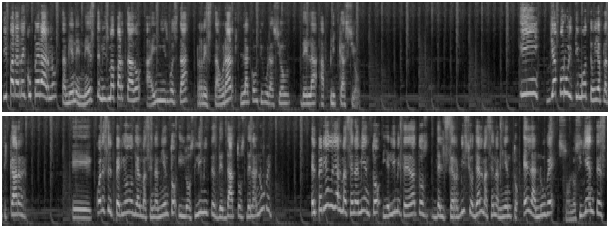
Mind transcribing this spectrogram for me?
Y para recuperarlo, también en este mismo apartado, ahí mismo está restaurar la configuración de la aplicación. Por último te voy a platicar eh, cuál es el periodo de almacenamiento y los límites de datos de la nube. El periodo de almacenamiento y el límite de datos del servicio de almacenamiento en la nube son los siguientes.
